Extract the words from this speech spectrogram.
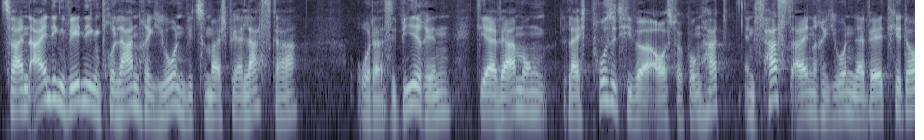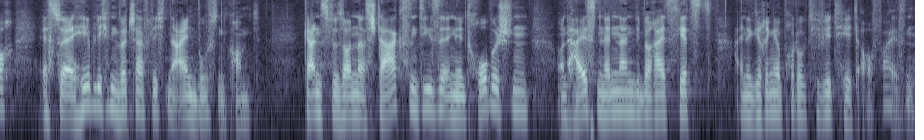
zu einigen wenigen polaren Regionen, wie zum Beispiel Alaska, oder Sibirien die Erwärmung leicht positive Auswirkungen hat, in fast allen Regionen der Welt jedoch es zu erheblichen wirtschaftlichen Einbußen kommt. Ganz besonders stark sind diese in den tropischen und heißen Ländern, die bereits jetzt eine geringe Produktivität aufweisen.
